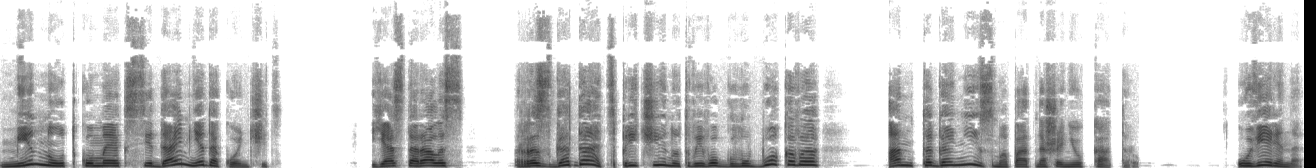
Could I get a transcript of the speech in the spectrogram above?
минутку, Мэкси, дай мне докончить. Я старалась разгадать причину твоего глубокого антагонизма по отношению к Каттеру. Уверена,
